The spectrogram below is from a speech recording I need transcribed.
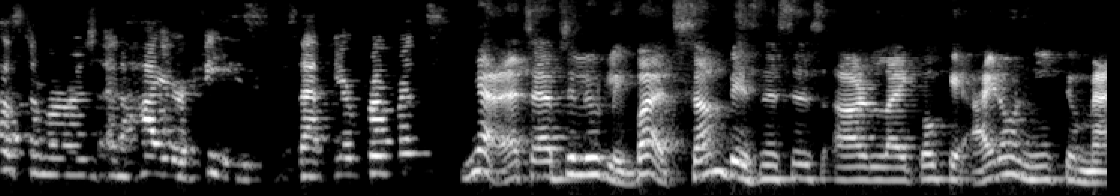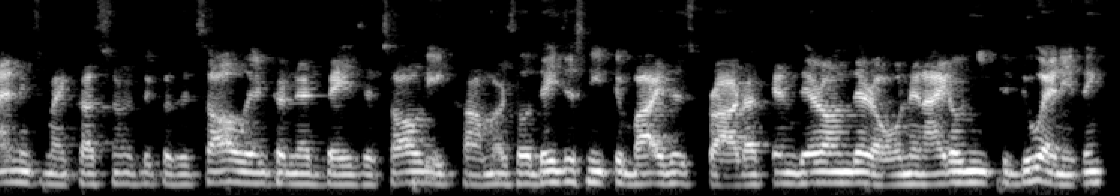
customers and higher fees. Is that your preference? Yeah, that's absolutely. But some businesses are like, okay, I don't need to manage my customers because it's all internet based, it's all e commerce. So they just need to buy this product and they're on their own and I don't need to do anything.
